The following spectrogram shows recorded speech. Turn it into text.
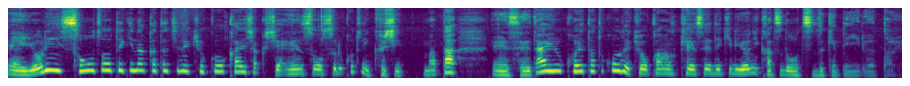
えーより創造的な形で曲を解釈し演奏することに苦心。また、えー世代を超えたところで共感を形成できるように活動を続けているというね。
